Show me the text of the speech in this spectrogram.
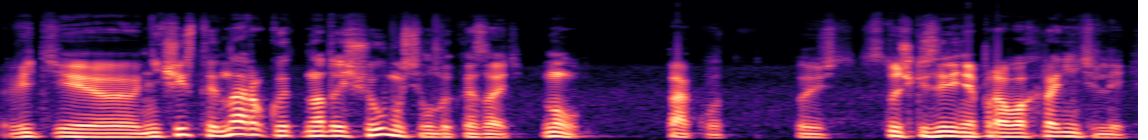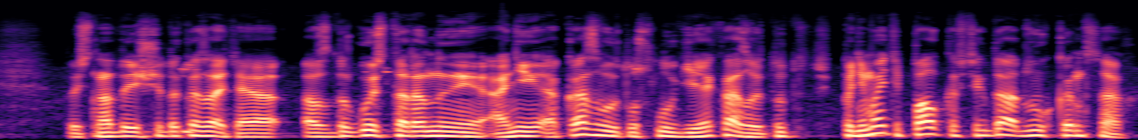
Ведь э, нечистый на руку, это надо еще умысел доказать. Ну, так вот. То есть с точки зрения правоохранителей. То есть надо еще доказать. А, а с другой стороны, они оказывают услуги и оказывают. Тут, понимаете, палка всегда о двух концах.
